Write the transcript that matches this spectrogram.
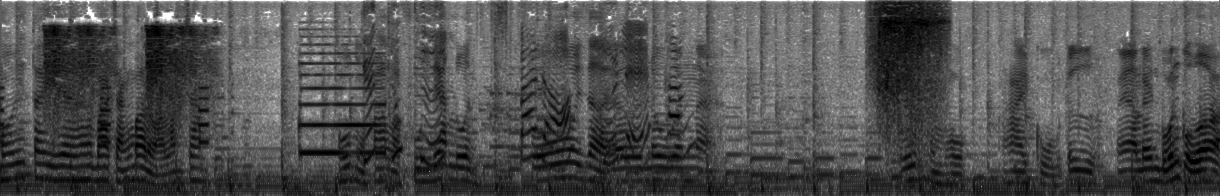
Mỗi tay ờ, ba trắng ba đỏ 500 Hút một phát là full dead luôn Ôi giời ơi luôn ạ Hút hùng hộp hai củ tư. Là lên 4 củ rồi.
